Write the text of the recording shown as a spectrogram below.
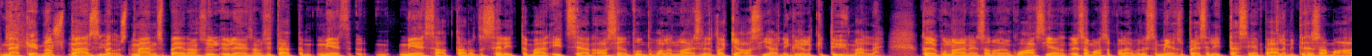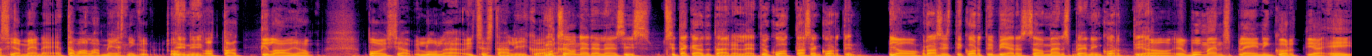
näkemystä no, asioista. mansplainaus yl- yleensä on sitä, että mies, mies saattaa ruveta selittämään itseään asiantuntevalle naiselle jotakin asiaa niin kuin jollekin tyhmälle. Tai joku nainen sanoo jonkun asian ja samassa palaverissa mies rupeaa selittää siihen päälle, miten se sama asia menee. Tavallaan mies niin kuin ot, Niin, niin. ottaa tilaa ja pois ja luulee itsestään liikoja. Mutta se on edelleen siis, sitä käytetään edelleen, että joku ottaa sen kortin. Joo. Rasistikortin vieressä on mansplaining kortti. Ja Joo, ja womansplaining korttia ei,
